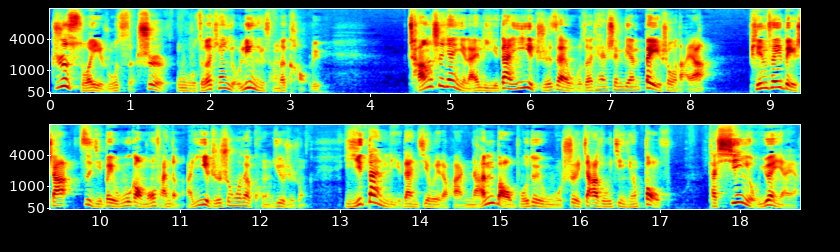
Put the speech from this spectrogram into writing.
之所以如此，是武则天有另一层的考虑。长时间以来，李旦一直在武则天身边备受打压，嫔妃被杀，自己被诬告谋反等啊，一直生活在恐惧之中。一旦李旦继位的话，难保不对武氏家族进行报复，他心有怨言呀。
